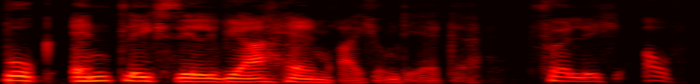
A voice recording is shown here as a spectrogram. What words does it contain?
bog endlich Silvia Helmreich um die Ecke, völlig aufgelöst.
